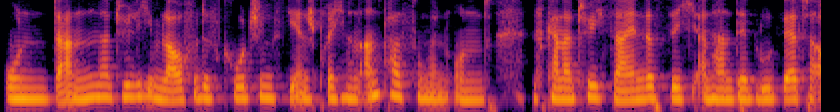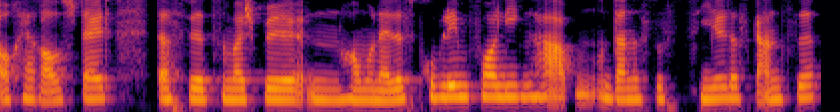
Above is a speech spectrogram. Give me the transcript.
und dann natürlich im Laufe des Coachings die entsprechenden Anpassungen. Und es kann natürlich sein, dass sich anhand der Blutwerte auch herausstellt, dass wir zum Beispiel ein hormonelles Problem vorliegen haben. Und dann ist das Ziel, das Ganze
